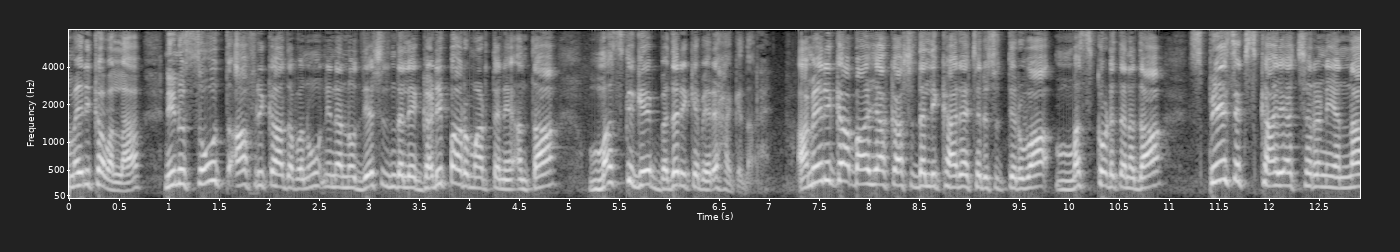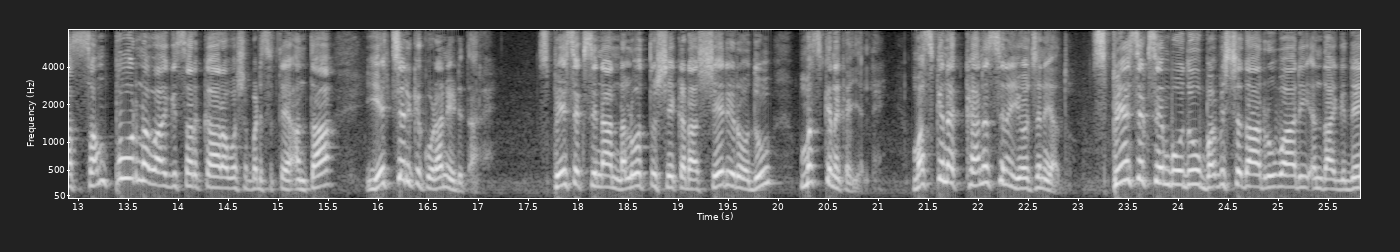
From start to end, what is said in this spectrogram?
ಅಮೆರಿಕವಲ್ಲ, ನೀನು ಸೌತ್ ಆಫ್ರಿಕಾದವನು, ನಿನ್ನನ್ನು ದೇಶದಿಂದಲೇ ಗಡಿಪಾರು ಮಾಡ್ತೇನೆ ಅಂತ ಮಸ್ಕ್ಗೆ ಬೆದರಿಕೆ ಬೇರೆ ಹಾಕಿದ್ದಾರೆ. ಅಮೆರಿಕ ಬಾಹ್ಯಾಕಾಶದಲ್ಲಿ ಕಾರ್ಯಾಚರಿಸುತ್ತಿರುವ ಮಸ್ಕ್ ಒಡೆತನದ ಸ್ಪೇಸ್ ಎಕ್ಸ್ ಕಾರ್ಯಾಚರಣೆಯನ್ನು ಸಂಪೂರ್ಣವಾಗಿ ಸರ್ಕಾರ ವಶಪಡಿಸುತ್ತೆ ಅಂತ ಎಚ್ಚರಿಕೆ ಕೂಡ ನೀಡಿದ್ದಾರೆ. ಸ್ಪೇಸ್ ಎಕ್ಸಿನ ನಲವತ್ತು ಶೇಕಡ ಇರೋದು ಮಸ್ಕಿನ ಕೈಯಲ್ಲಿ. ಮಸ್ಕಿನ ಕನಸಿನ ಯೋಜನೆ ಅದು. ಸ್ಪೇಸ್ ಎಕ್ಸ್ ಎಂಬುದು ಭವಿಷ್ಯದ ರೂವಾರಿ ಎಂದಾಗಿದೆ,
